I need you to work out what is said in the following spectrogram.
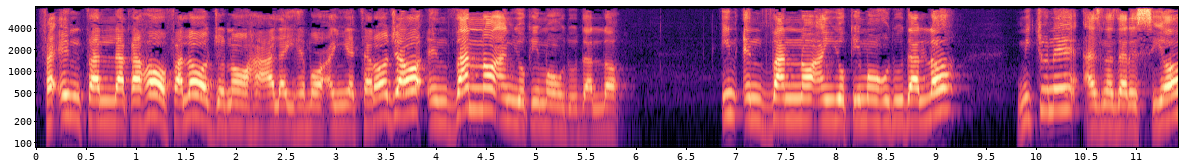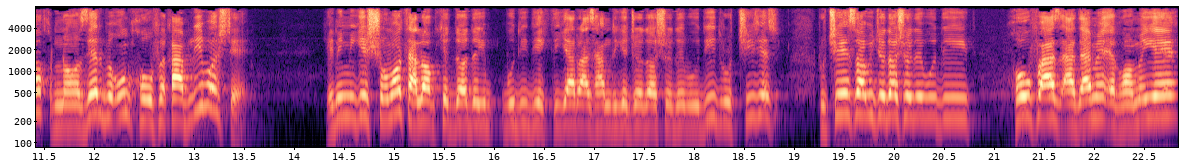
فان طلقها فلا جناح علیهما ان یتراجعا ان ظنا ان یقیما حدود الله. این ان ظنا ان یقیما حدود الله می‌تونه از نظر سیاق ناظر به اون خوف قبلی باشه. یعنی میگه شما طلاق که داده بودید یکدیگر رو از همدیگه جدا شده بودید رو چی رو چه حسابی جدا شده بودید؟ خوف از عدم اقامه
